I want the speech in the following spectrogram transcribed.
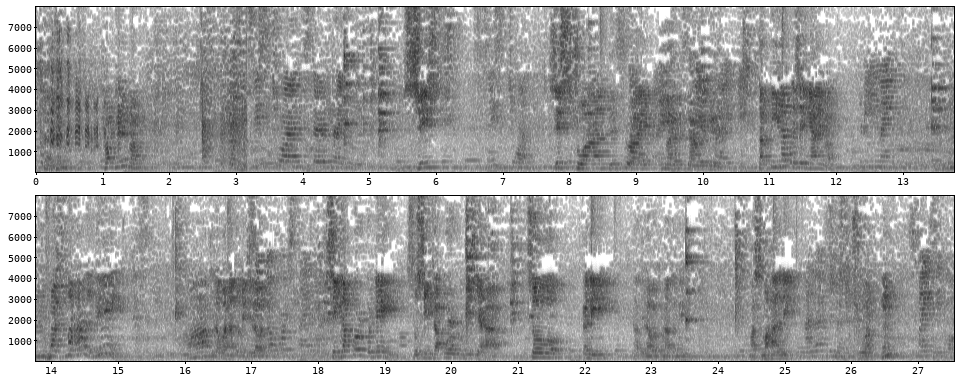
Ma'am, kayo ma'am? Sichuan stir fried beef. Sichuan. Sichuan fried beef. Stir fried beef. Tapila ko siya ingani, ma'am. 390. Mas mahal ni. Ah, tilawan na to ni tilawan. Singapore style. Singapore po ni. So, Singapore po ni siya. ha. So, kani, tilawan ko na to ni. Mas mahal ni. Sichuan. Hmm? Spicy po.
